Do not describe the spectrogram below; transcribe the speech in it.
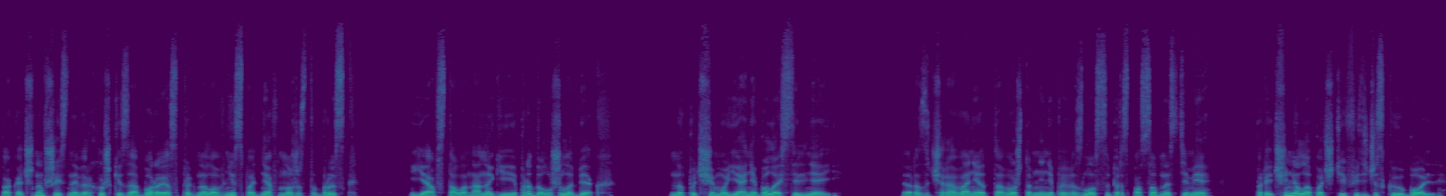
Покачнувшись на верхушке забора, я спрыгнула вниз, подняв множество брызг. Я встала на ноги и продолжила бег. Но почему я не была сильней? Разочарование от того, что мне не повезло с суперспособностями, причинило почти физическую боль.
